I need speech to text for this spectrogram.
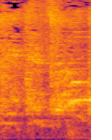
Jesse,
